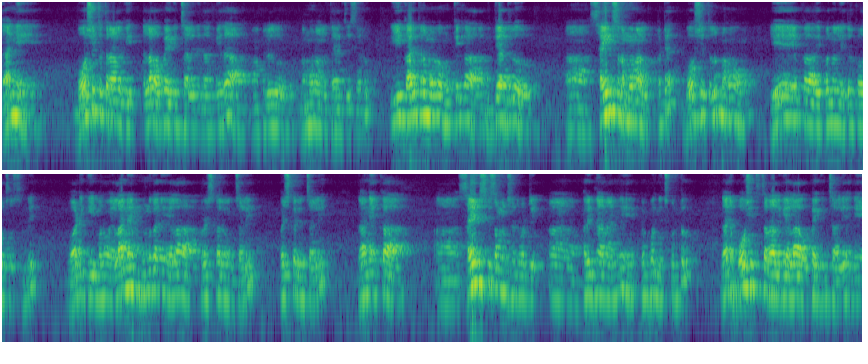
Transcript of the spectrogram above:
దాన్ని భవిష్యత్తు తరాలకి ఎలా ఉపయోగించాలనే దాని మీద మా పిల్లలు నమూనాలు తయారు చేశారు. ఈ కార్యక్రమంలో ముఖ్యంగా విద్యార్థులు సైన్స్ నమూనాలు అంటే భవిష్యత్తులో మనం ఏ యొక్క ఇబ్బందులను ఎదుర్కోవాల్సి వస్తుంది వాటికి మనం ఎలానే ముందుగానే ఎలా పరిష్కరించాలి పరిష్కరించాలి దాని యొక్క సైన్స్కి సంబంధించినటువంటి పరిజ్ఞానాన్ని పెంపొందించుకుంటూ దాన్ని భవిష్యత్తు తరాలకి ఎలా ఉపయోగించాలి అనే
